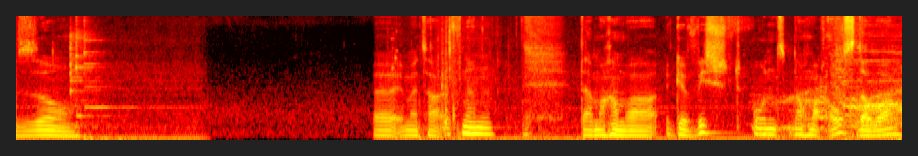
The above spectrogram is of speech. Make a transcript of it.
So. Äh, Inventar öffnen. da machen wir Gewicht und nochmal Ausdauer.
